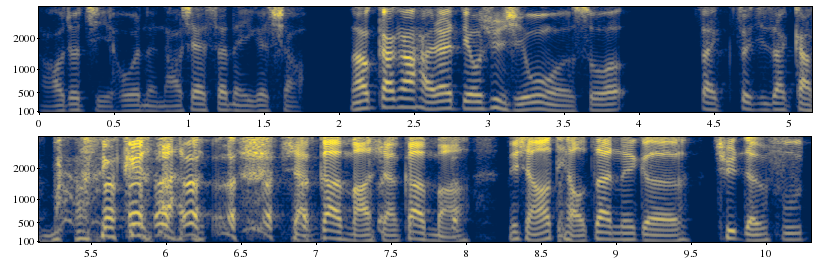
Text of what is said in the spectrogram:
然后就结婚了。然后现在生了一个小，然后刚刚还在丢讯息问我说，在最近在干嘛？想干嘛？想干嘛？你想要挑战那个去人夫？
